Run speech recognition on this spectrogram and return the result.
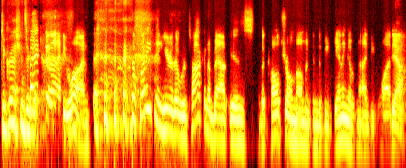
Digressions are good. back good. to 91. the funny thing here that we're talking about is the cultural moment in the beginning of 91. Yeah.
